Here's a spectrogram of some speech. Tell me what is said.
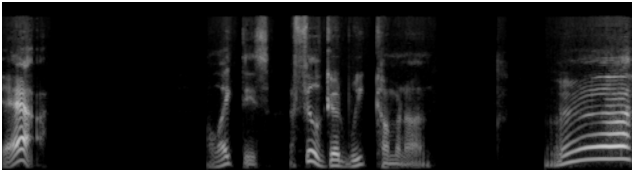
Yeah. I like these. I feel a good week coming on. Uh,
